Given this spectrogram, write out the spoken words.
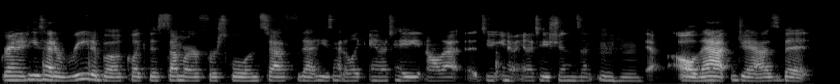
Granted, he's had to read a book like this summer for school and stuff that he's had to like annotate and all that, uh, you know, annotations and mm-hmm. all that jazz. But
